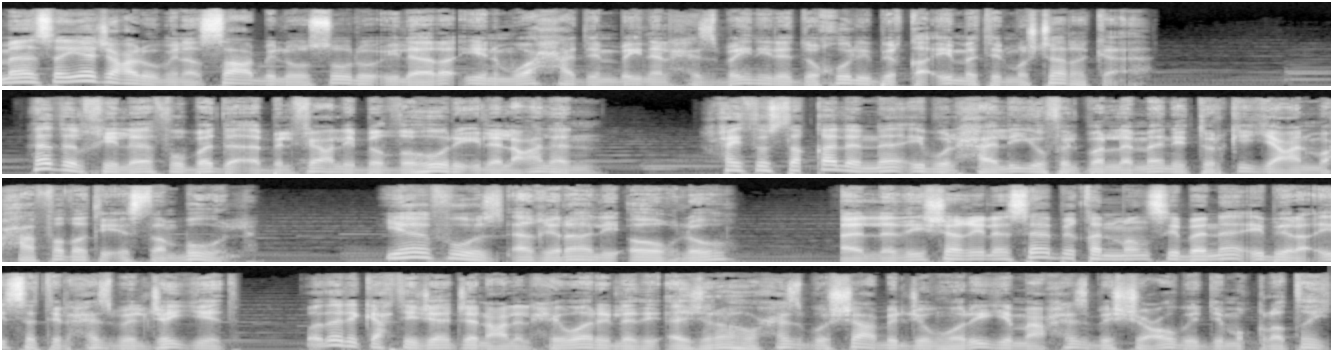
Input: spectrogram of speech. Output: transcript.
ما سيجعل من الصعب الوصول إلى رأي موحد بين الحزبين للدخول بقائمة مشتركة. هذا الخلاف بدأ بالفعل بالظهور إلى العلن حيث استقال النائب الحالي في البرلمان التركي عن محافظة إسطنبول يافوز أغيرالي أوغلو الذي شغل سابقا منصب نائب رئيسة الحزب الجيد وذلك احتجاجا على الحوار الذي أجراه حزب الشعب الجمهوري مع حزب الشعوب الديمقراطي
